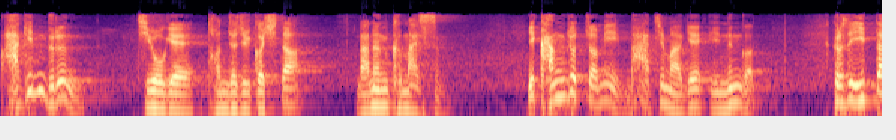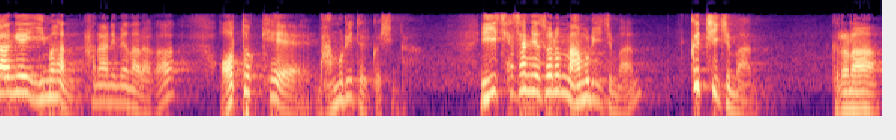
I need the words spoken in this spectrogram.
악인들은 지옥에 던져질 것이다. 라는 그 말씀. 이 강조점이 마지막에 있는 것. 그래서 이 땅에 임한 하나님의 나라가 어떻게 마무리될 것인가. 이 세상에서는 마무리지만, 끝이지만, 그러나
